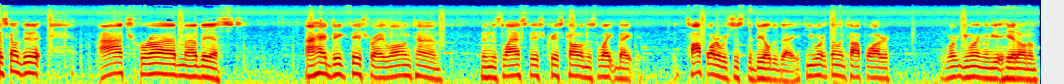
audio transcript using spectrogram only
That's gonna do it. I tried my best. I had big fish for a long time. Then this last fish Chris caught on this wake bait. Top water was just the deal today. If you weren't throwing top water, you weren't gonna get hit on them.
